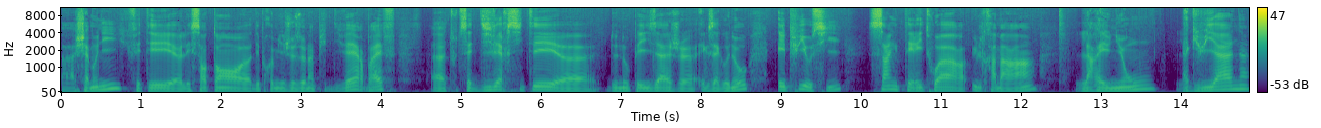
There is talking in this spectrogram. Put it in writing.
à Chamonix, fêter euh, les 100 ans des premiers Jeux olympiques d'hiver. Bref, toute cette diversité de nos paysages hexagonaux. Et puis aussi cinq territoires ultramarins, la Réunion, la Guyane,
